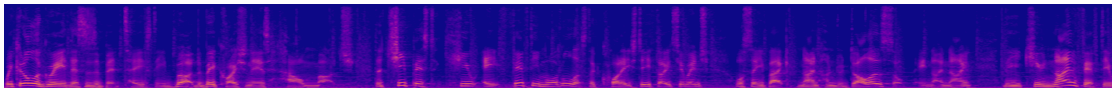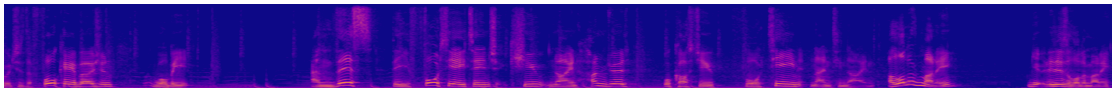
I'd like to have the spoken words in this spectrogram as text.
we can all agree this is a bit tasty, but the big question is how much? The cheapest Q850 model, that's the Quad HD 32-inch, will set you back $900, or 899. The Q950, which is the 4K version, will be... And this, the 48-inch Q900, will cost you 1499. A lot of money, it is a lot of money,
